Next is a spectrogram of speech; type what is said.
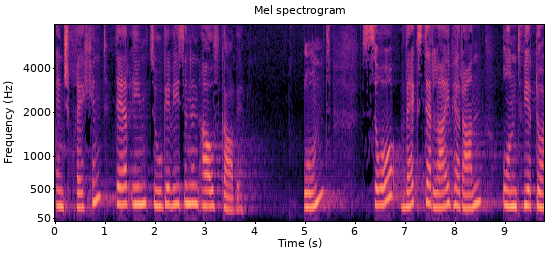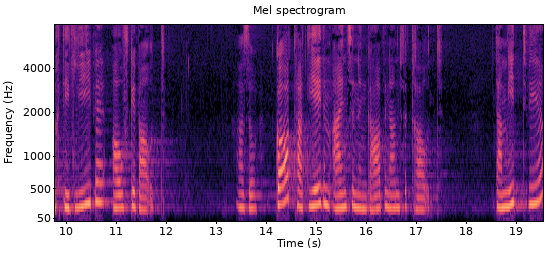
entsprechend der ihm zugewiesenen Aufgabe. Und so wächst der Leib heran und wird durch die Liebe aufgebaut. Also Gott hat jedem einzelnen Gaben anvertraut, damit wir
